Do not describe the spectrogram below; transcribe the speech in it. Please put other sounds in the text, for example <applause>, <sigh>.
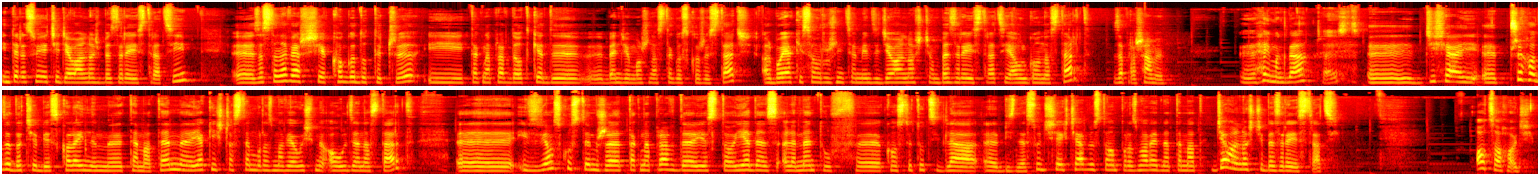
Interesuje Cię działalność bez rejestracji? E, zastanawiasz się, kogo dotyczy i tak naprawdę od kiedy e, będzie można z tego skorzystać? Albo jakie są różnice między działalnością bez rejestracji a ulgą na start? Zapraszamy. E, hej Magda. Cześć. Dzisiaj przychodzę do Ciebie z kolejnym tematem. Jakiś czas temu rozmawiałyśmy o uldze na start. I w związku z tym, że tak naprawdę jest to jeden z elementów konstytucji dla biznesu, dzisiaj chciałabym z Tobą porozmawiać na temat działalności bez rejestracji. O co chodzi?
